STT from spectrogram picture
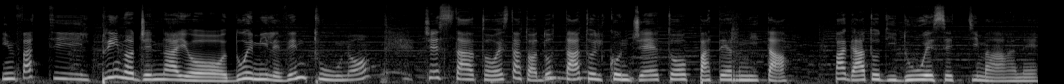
Infatti il primo gennaio 2021 stato, è stato adottato il congedo paternità pagato di due settimane.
